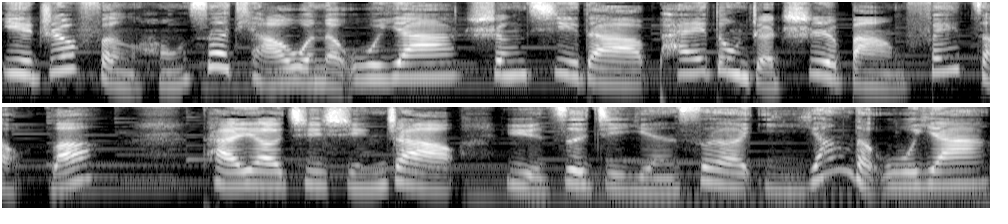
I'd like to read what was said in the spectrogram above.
一只粉红色条纹的乌鸦生气地拍动着翅膀飞走了，它要去寻找与自己颜色一样的乌鸦。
